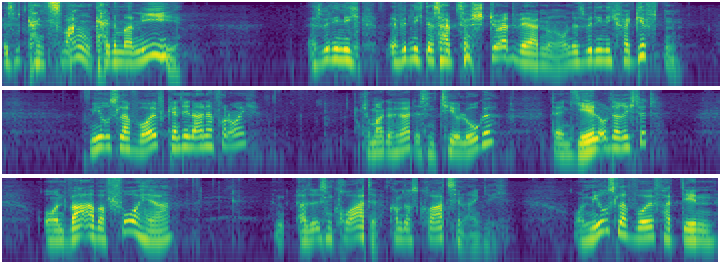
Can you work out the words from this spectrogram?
Es wird kein Zwang, keine Manie. Es wird ihn nicht, er wird nicht deshalb zerstört werden und es wird ihn nicht vergiften. Miroslav Wolf, kennt ihn einer von euch? Schon mal gehört? Ist ein Theologe, der in Yale unterrichtet und war aber vorher, also ist ein Kroate, kommt aus Kroatien eigentlich. Und Miroslav Wolf hat den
